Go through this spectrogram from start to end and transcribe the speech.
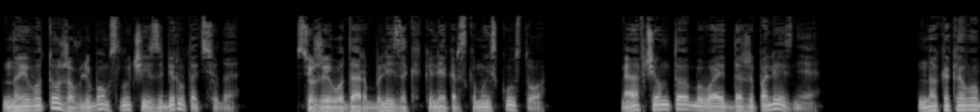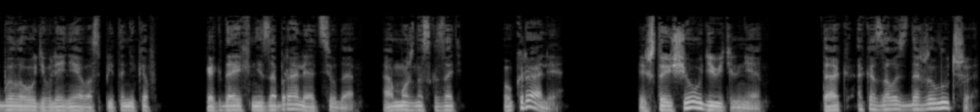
но его тоже в любом случае заберут отсюда. Все же его дар близок к лекарскому искусству, а в чем-то бывает даже полезнее. Но каково было удивление воспитанников, когда их не забрали отсюда, а, можно сказать, украли. И что еще удивительнее, так оказалось даже лучше.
